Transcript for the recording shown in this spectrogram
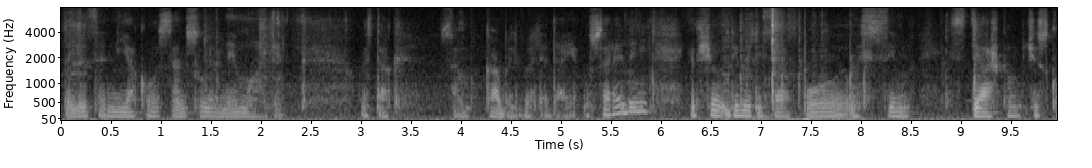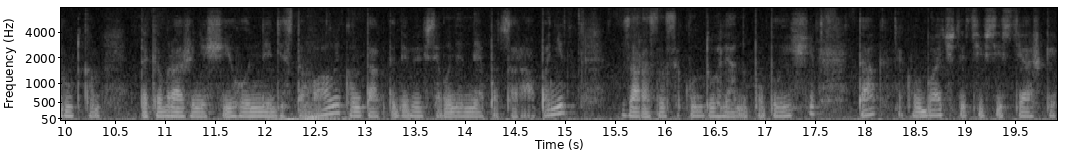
здається, ніякого сенсу немає. Ось так сам кабель виглядає усередині. Якщо дивитися по ось цим стяжкам чи скруткам, таке враження, що його не діставали. Контакти дивився, вони не поцарапані. Зараз на секунду гляну поближче. Так, як ви бачите, ці всі стяжки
